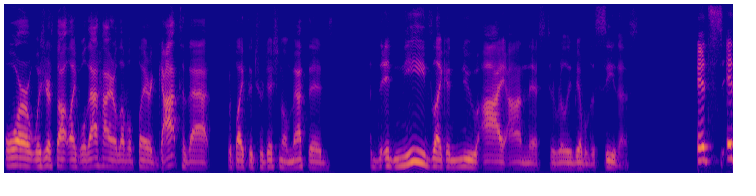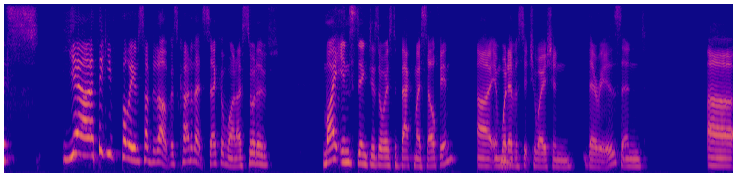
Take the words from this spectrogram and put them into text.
Or was your thought like, well, that higher level player got to that with like the traditional methods? It needs like a new eye on this to really be able to see this. it's it's yeah i think you've probably summed it up. It's kind of that second one. I sort of my instinct is always to back myself in uh in whatever situation there is. And uh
